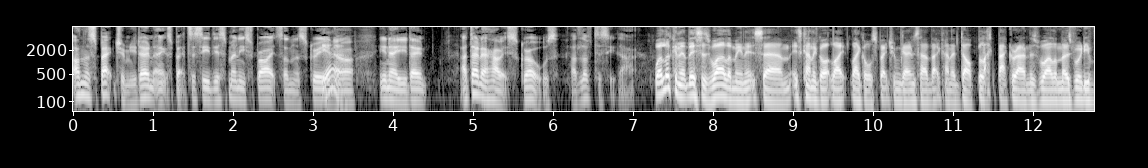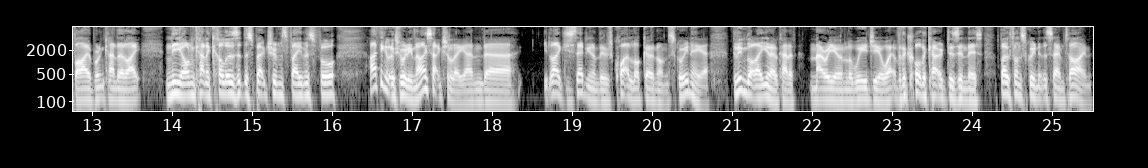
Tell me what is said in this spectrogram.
on the Spectrum, you don't expect to see this many sprites on the screen, Yeah. or you know, you don't. I don't know how it scrolls. I'd love to see that. Well, looking at this as well, I mean, it's um, it's kind of got like like all Spectrum games have that kind of dark black background as well, and those really vibrant kind of like neon kind of colours that the Spectrum's famous for. I think it looks really nice actually, and uh, like you said, you know, there's quite a lot going on screen here. They've even got like you know, kind of Mario and Luigi or whatever they call the characters in this, both on screen at the same time.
